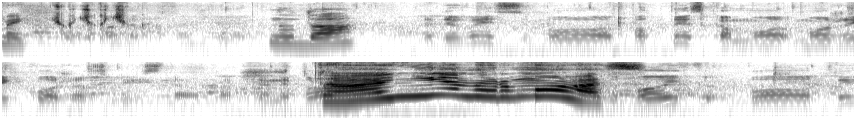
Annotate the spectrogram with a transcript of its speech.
ми. Чук-чук-чук. Ну да. Ти дивись, бо під тиском мо- може і кожа злізти. отак. Ти не проти? Та ні, нормас. Бо, і- бо ти,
